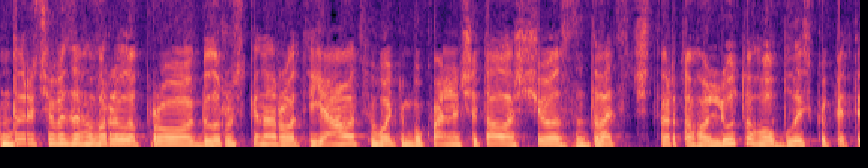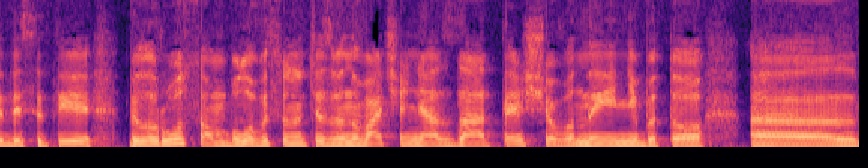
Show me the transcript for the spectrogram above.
До речі, ви заговорили про білоруський народ. Я от сьогодні буквально читала, що з 24 лютого близько 50 білорусам було висунуті звинувачення за те, що вони нібито е-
